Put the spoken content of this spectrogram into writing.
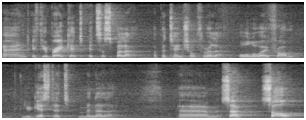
And if you break it, it's a spiller, a potential thriller, all the way from, you guessed it, Manila. Um, so, Sol.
